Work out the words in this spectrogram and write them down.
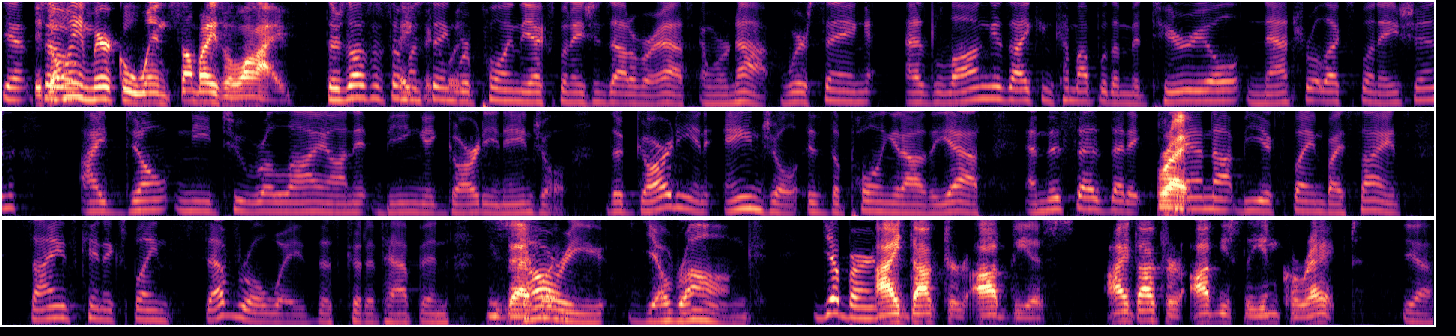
Yeah, It's so- only a miracle when somebody's alive. There's also someone saying we're pulling the explanations out of our ass, and we're not. We're saying as long as I can come up with a material, natural explanation, I don't need to rely on it being a guardian angel. The guardian angel is the pulling it out of the ass, and this says that it Right. cannot be explained by science. Science can explain several ways this could have happened. Exactly. Sorry, you're wrong. You burnt. I doctor obvious. I doctor obviously incorrect. yeah.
